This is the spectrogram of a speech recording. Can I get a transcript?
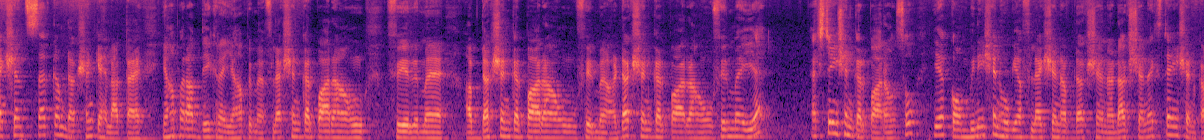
एक्शन सरकमडक्शन कहलाता है। यहाँ पर आप देख रहे हैं यहाँ पे मैं फ्लैक्शन कर पा रहा हूँ फिर मैं अबडक्शन कर पा रहा हूँ फिर मैं अडक्शन कर पा रहा हूँ फिर मैं ये एक्सटेंशन कर पा रहा हूँ। सो so, यह कॉम्बिनेशन हो गया फ्लैक्शन अबडक्शन अडक्शन एक्सटेंशन का।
